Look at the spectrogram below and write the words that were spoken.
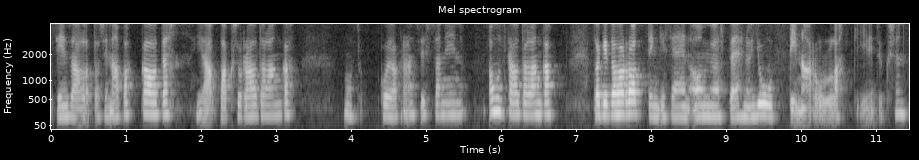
siinä saa olla tosi napakka ote ja paksu rautalanka, mutta kuivakranssissa niin ohut rautalanka. Toki tuohon rottinkiseen on myös tehnyt juuttinarulla kiinnityksen.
